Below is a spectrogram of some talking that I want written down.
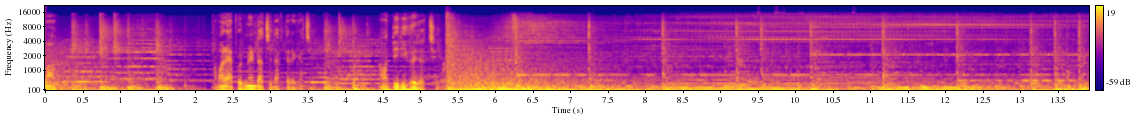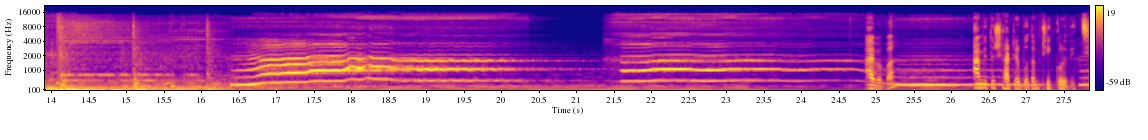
মা, আমার অ্যাপয়েন্টমেন্ট আছে ডাক্তারের কাছে। আমার দেরি হয়ে যাচ্ছে। আয় বাবা আমি তো শার্টের বোতাম ঠিক করে দিচ্ছি।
